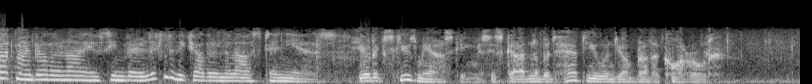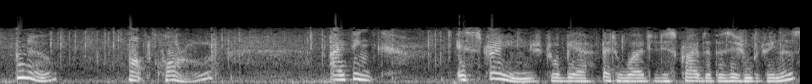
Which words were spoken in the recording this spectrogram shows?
But my brother and I have seen very little of each other in the last ten years. You'll excuse me asking, Mrs. Gardner, but had you and your brother quarrelled? No, not quarrelled. I think estranged would be a better word to describe the position between us.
